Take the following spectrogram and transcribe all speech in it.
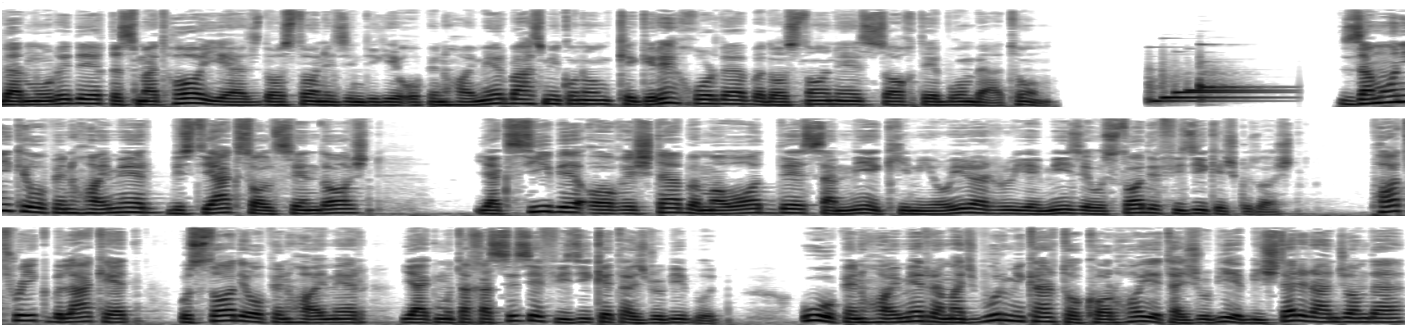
در مورد قسمت از داستان زندگی اوپنهایمر بحث می کنم که گره خورده به داستان ساخت بمب اتم. زمانی که اوپنهایمر 21 سال سن داشت یک سیب آغشته به مواد سمی کیمیایی را روی میز استاد فیزیکش گذاشت. پاتریک بلکت استاد اوپنهایمر یک متخصص فیزیک تجربی بود. او اوپنهایمر را مجبور می‌کرد تا کارهای تجربی بیشتری را انجام ده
